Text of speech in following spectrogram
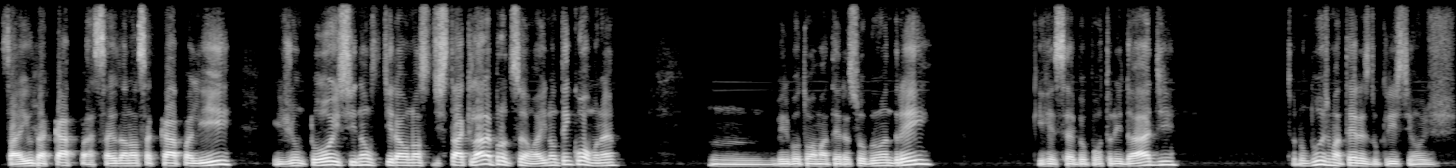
Saiu da capa, saiu da nossa capa ali e juntou, e se não tirar o nosso destaque lá na produção, aí não tem como, né? Hum, ele botou uma matéria sobre o Andrei, que recebe a oportunidade. Foram duas matérias do Christian hoje.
